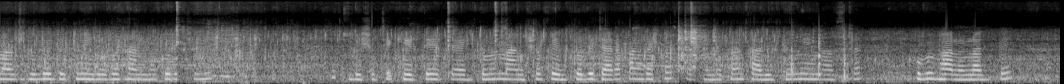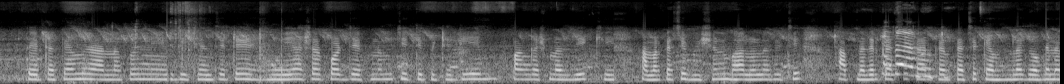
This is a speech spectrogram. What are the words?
মাছগুলো দেখুন এইভাবে রান্না করেছি। বিশেষ খেতে এটা একদমই মাংস ফেল করবে। যারা পাঙ্গাস মাছ পছন্দ করেন তাদের জন্য এই মাছটা খুবই ভালো লাগবে। তো এটাকে আমি রান্না করে নিয়ে দিচ্ছেন যেটা হয়ে আসার পর যে এখন আমি চিত্তে পিঠে দিয়ে পাঙ্গাস মাছ দিয়ে খেয়ে আমার কাছে ভীষণ ভালো লাগেছে। আপনাদের কাছে কার কার কাছে কেমন লাগে হবে না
